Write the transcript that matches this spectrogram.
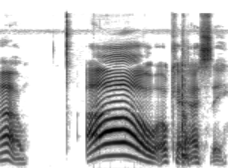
Oh. Oh, okay, I see.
